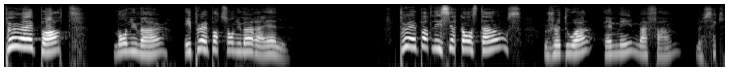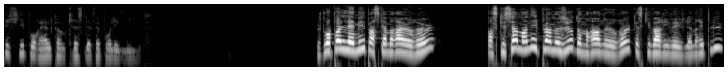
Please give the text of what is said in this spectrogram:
Peu importe mon humeur et peu importe son humeur à elle. Peu importe les circonstances, je dois aimer ma femme, me sacrifier pour elle comme Christ le fait pour l'Église. Je ne dois pas l'aimer parce qu'elle me rend heureux, parce que si à un moment n'est plus en mesure de me rendre heureux, qu'est-ce qui va arriver? Je ne l'aimerai plus.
